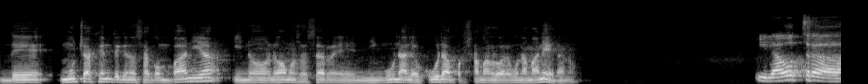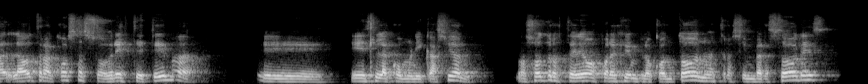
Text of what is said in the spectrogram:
de mucha gente que nos acompaña y no, no vamos a hacer eh, ninguna locura, por llamarlo de alguna manera, ¿no? Y la otra, la otra cosa sobre este tema eh, es la comunicación. Nosotros tenemos, por ejemplo, con todos nuestros inversores,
